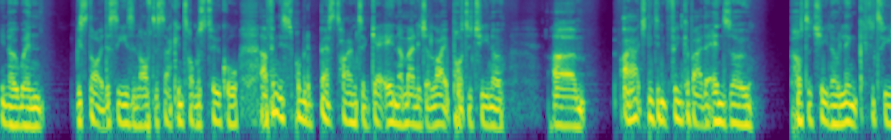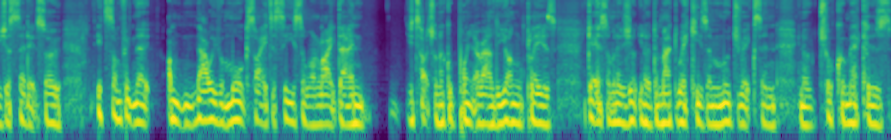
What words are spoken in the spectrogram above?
You know when we started the season after sacking Thomas Tuchel. I think this is probably the best time to get in a manager like Pochettino. Um, I actually didn't think about the Enzo Pochettino link to you just said it. So it's something that I'm now even more excited to see someone like that. And you touched on a good point around the young players getting some of those, you know, the Maduekes and Mudryks and you know Chukwuemeka's,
